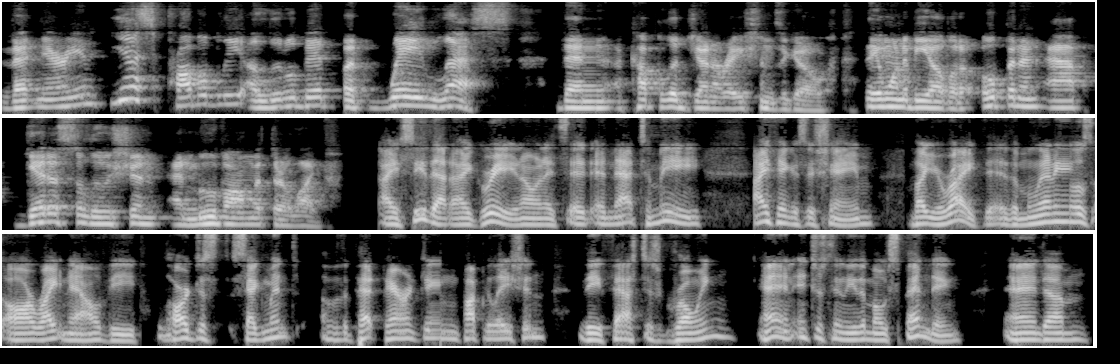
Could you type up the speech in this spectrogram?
veterinarian? Yes, probably a little bit, but way less than a couple of generations ago. They want to be able to open an app, get a solution, and move on with their life. I see that. I agree. You know, and it's it, and that to me, I think is a shame. But you're right. The, the, millennials are right now the largest segment of the pet parenting population, the fastest growing, and interestingly, the most spending. And um,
